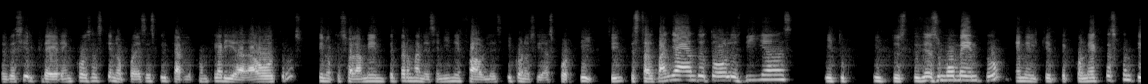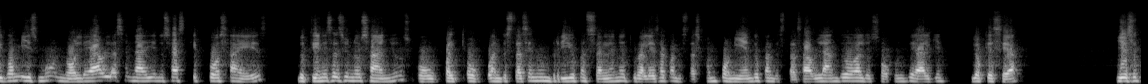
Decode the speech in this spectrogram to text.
es decir, creer en cosas que no puedes explicarle con claridad a otros, sino que solamente permanecen inefables y conocidas por ti. ¿sí? Te estás bañando todos los días y tú y tú tienes un momento en el que te conectas contigo mismo, no le hablas a nadie, no sabes qué cosa es, lo tienes hace unos años, o, o, cuando estás en un río, cuando estás en la naturaleza, cuando estás componiendo, cuando estás hablando a los ojos de alguien, lo que sea. Y eso,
